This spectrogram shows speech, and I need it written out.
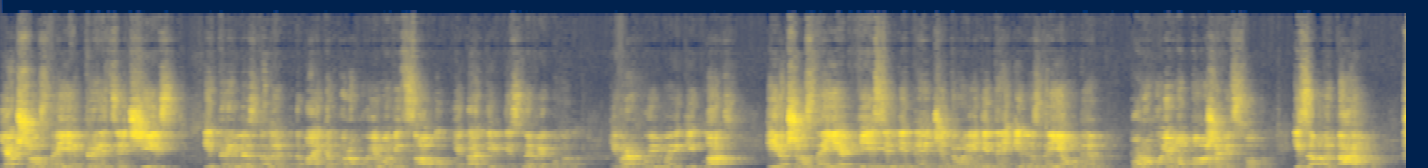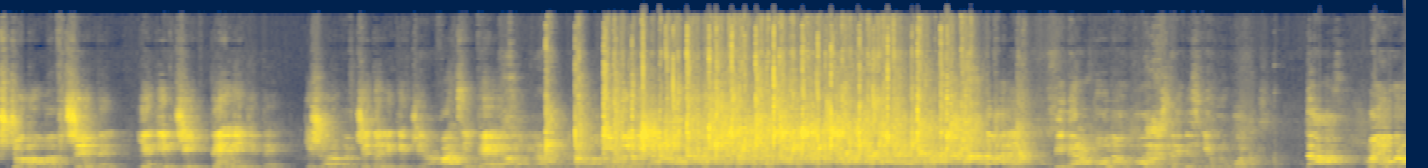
якщо здає 36 і 3 не здали, давайте порахуємо відсоток, яка кількість не виконала, і врахуємо, який клас. І якщо здає 8 дітей чи троє дітей і не здає один, порахуємо теж відсоток. І запитаємо, що робить вчитель, який вчить 9 дітей, і що робить вчитель, який вчить 29 дітей. І тоді Далі підемо по науково-дослідницьких роботах. Так, дурна. Маймура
